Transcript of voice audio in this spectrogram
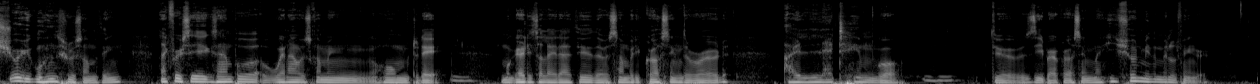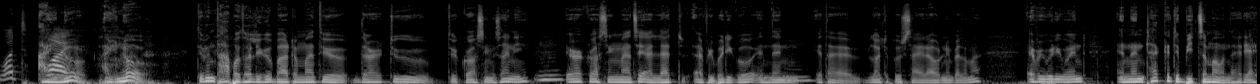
sure you're going through something. Like for say example, when I was coming home today, Mm-hmm. म गाडी चलाइरहेको थियो there was somebody crossing the road. I let him go Mm-hmm. त्यो zebra crossing मा he showed me the middle finger. What? I Why? know, I know. त्यो पनि थापाथलीको बाटोमा त्यो there are two त्यो crossing छ नि Mm-hmm. एउटा क्रसिङमा चाहिँ I let everybody go and then. यता ललितपुर साइड आउने बेलामा everybody went and then ठ्याक्क त्यो बिचमा हुँदाखेरि I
